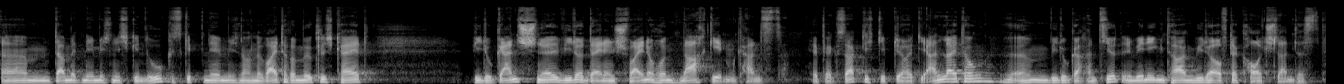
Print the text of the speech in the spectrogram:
ähm, damit nehme ich nicht genug. Es gibt nämlich noch eine weitere Möglichkeit, wie du ganz schnell wieder deinen Schweinehund nachgeben kannst. Ich habe ja gesagt, ich gebe dir heute die Anleitung, ähm, wie du garantiert in wenigen Tagen wieder auf der Couch landest.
